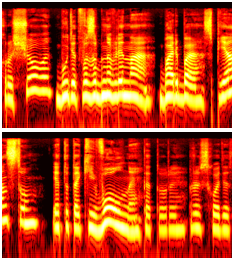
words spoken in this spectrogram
Хрущева будет возобновлена борьба с пьянством, Это такие волны, которые происходят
